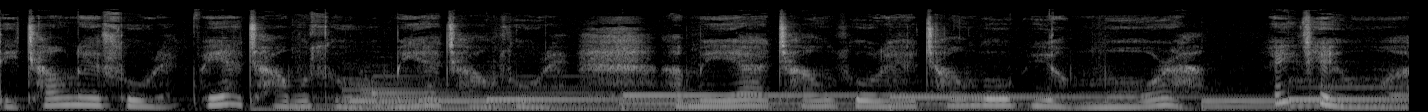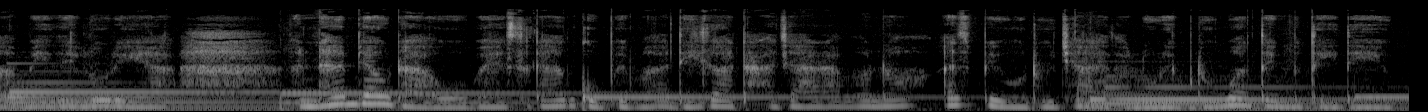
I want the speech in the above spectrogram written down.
ဒီချောင်းလေးဆိုးတယ်အဖေကချောင်းမဆိုးဘူးအမေကချောင်းဆိုးတယ်အမေကချောင်းဆိုးတယ်ချောင်းဆိုးပြီးတော့မောတာအဲ့ချိန်ကအမေတို့တွေက အနှမ်းပြောက်တာကိုပဲစကန်ကိုပင်မှာအဓိကထားကြတာပေါ့နော် SP ကိုထူကြရတဲ့လူတွေဘယ်သူမှသိမသိသေးဘူး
